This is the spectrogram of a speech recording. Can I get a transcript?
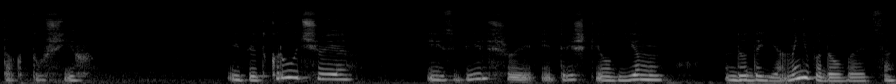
так туш їх і підкручує, і збільшує, і трішки об'єму додає. Мені подобається.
